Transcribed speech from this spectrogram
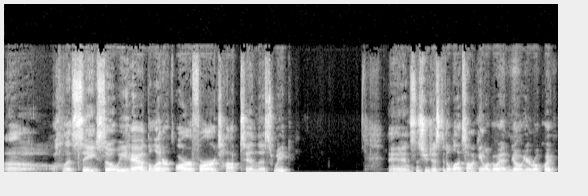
Oh, let's see. So we had the letter R for our top 10 this week. And since you just did a lot of talking, I'll go ahead and go here real quick.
